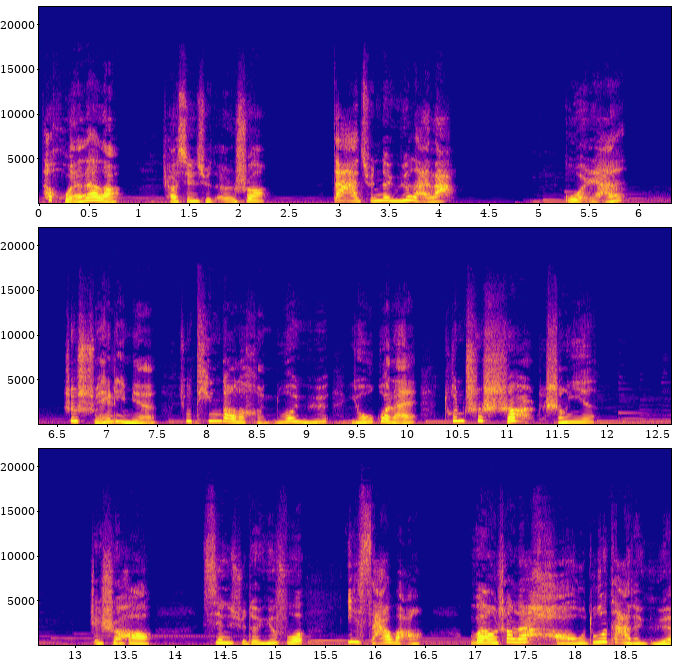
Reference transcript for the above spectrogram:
他回来了，朝姓许的人说：“大群的鱼来啦！”果然。这水里面就听到了很多鱼游过来吞吃食饵的声音。这时候，姓许的渔夫一撒网，网上来好多大的鱼，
